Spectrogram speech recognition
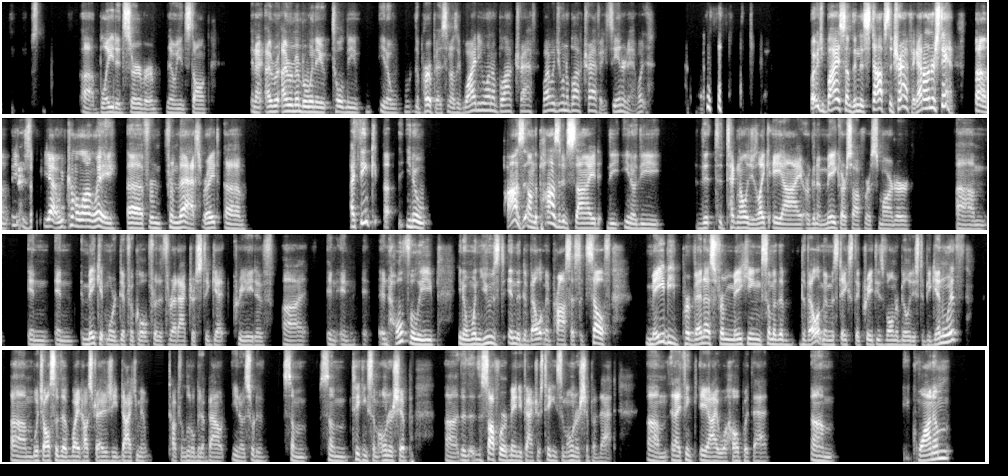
uh, bladed server that we installed and I, I, re- I, remember when they told me, you know, the purpose, and I was like, why do you want to block traffic? Why would you want to block traffic? It's the internet. What? why would you buy something that stops the traffic? I don't understand. Um, so, yeah, we've come a long way uh, from from that, right? Um, I think uh, you know, pos- on the positive side, the you know the the, the technologies like AI are going to make our software smarter um, and and make it more difficult for the threat actors to get creative uh, and, and and hopefully you know when used in the development process itself maybe prevent us from making some of the development mistakes that create these vulnerabilities to begin with um, which also the white house strategy document talked a little bit about you know sort of some some taking some ownership uh, the, the software manufacturers taking some ownership of that um, and i think ai will help with that um, quantum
